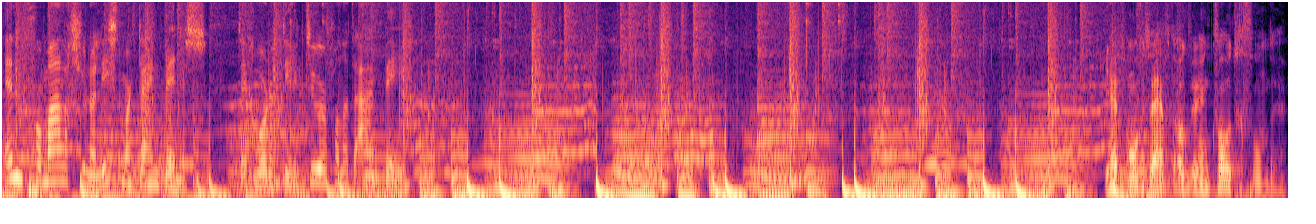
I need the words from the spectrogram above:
En voormalig journalist Martijn Bennis, tegenwoordig directeur van het ANP. Je hebt ongetwijfeld ook weer een quote gevonden.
